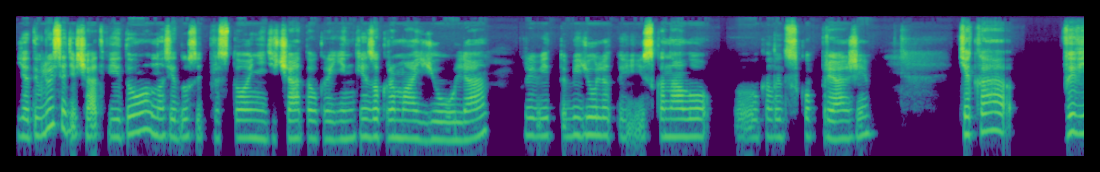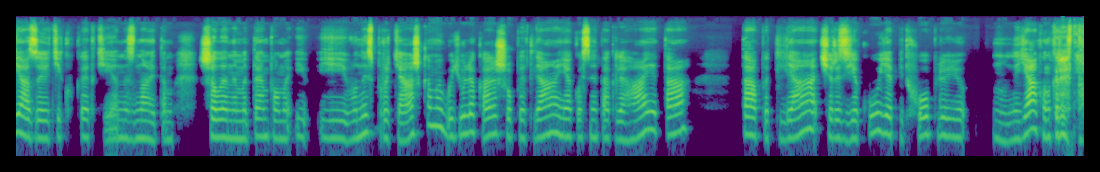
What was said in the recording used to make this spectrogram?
Я дивлюся дівчат відео. У нас є досить пристойні дівчата українки, зокрема Юля. Привіт тобі, Юля, із каналу е, Калейдоскоп пряжі, яка вив'язує ті кокетки, я не знаю, там шаленими темпами, і, і вони з протяжками, бо Юля каже, що петля якось не так лягає, та, та петля, через яку я підхоплюю, ну, не я конкретно,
